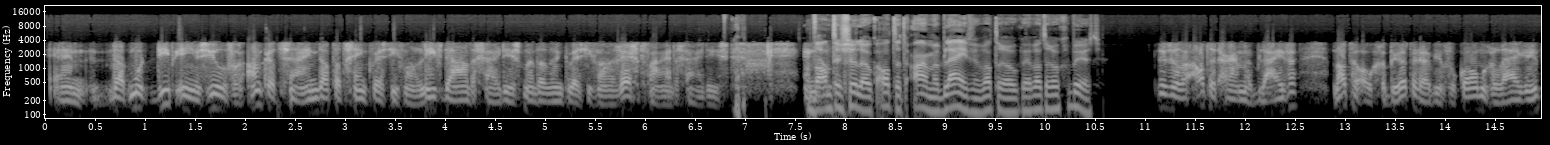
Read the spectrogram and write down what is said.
En dat moet diep in je ziel verankerd zijn dat dat geen kwestie van liefdadigheid is, maar dat het een kwestie van rechtvaardigheid is. En Want er zullen ook altijd armen blijven, wat er ook, eh, wat er ook gebeurt. Er zullen altijd armen blijven, wat er ook gebeurt, daar heb je volkomen gelijk in.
